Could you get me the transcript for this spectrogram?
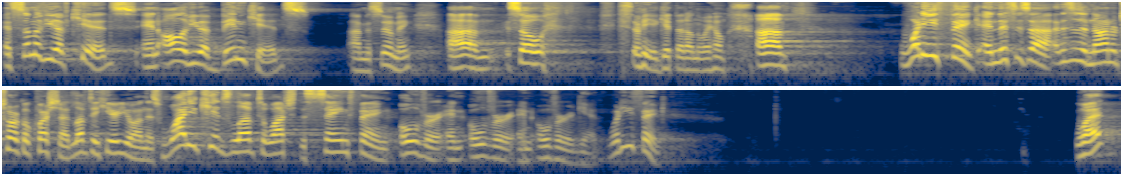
And some of you have kids, and all of you have been kids, I'm assuming. Um, so some of you get that on the way home. Um, what do you think? And this is a this is a non-rhetorical question. I'd love to hear you on this. Why do kids love to watch the same thing over and over and over again? What do you think? What?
